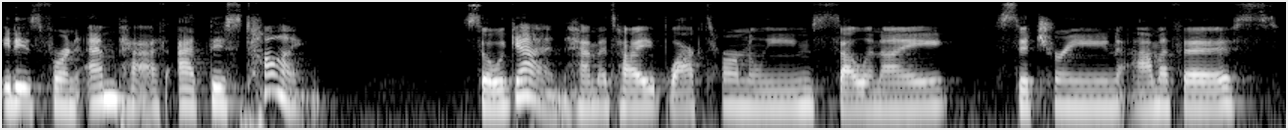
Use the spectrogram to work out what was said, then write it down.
it is for an empath at this time. So again, hematite, black tourmaline, selenite, citrine, amethyst,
